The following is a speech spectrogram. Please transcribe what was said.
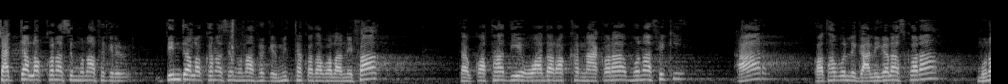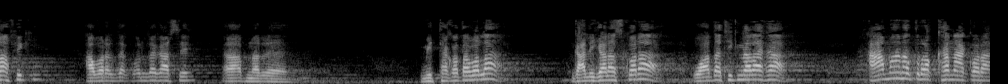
চারটা লক্ষণ আছে মুনাফিকের, তিনটা লক্ষণ আছে মুনাফিকের মিথ্যা কথা বলা নিফাক। তার কথা দিয়ে ওয়াদা রক্ষা না করা মুনাফিকি আর কথা বললে গালিগালাজ করা মুনাফিকি আবার কোন জায়গা আছে, আপনার মিথ্যা কথা বলা, গালিগালাজ করা, ওয়াদা ঠিক না রাখা, আমানত রক্ষা না করা,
